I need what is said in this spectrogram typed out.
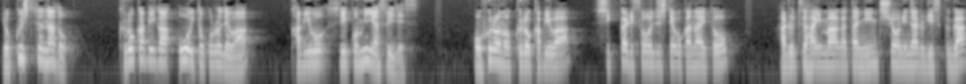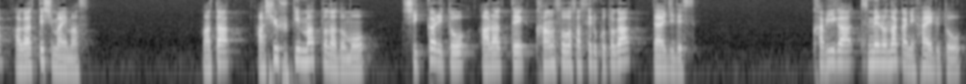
浴室など黒カビが多いところではカビを吸い込みやすいです。お風呂の黒カビはしっかり掃除しておかないとアルツハイマー型認知症になるリスクが上がってしまいます。また足拭きマットなどもしっかりと洗って乾燥させることが大事です。カビが爪の中に入ると、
